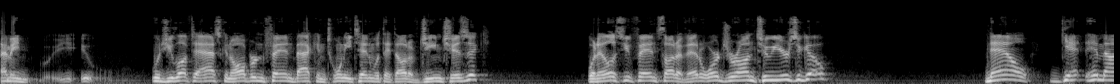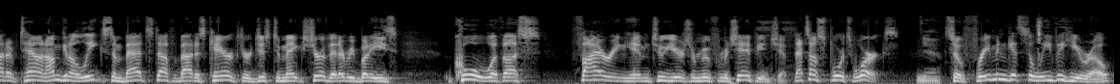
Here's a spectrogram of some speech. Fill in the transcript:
I mean, would you love to ask an Auburn fan back in 2010 what they thought of Gene Chizik? What LSU fans thought of Ed Orgeron two years ago? Now, get him out of town. I'm going to leak some bad stuff about his character just to make sure that everybody's cool with us firing him two years removed from a championship. That's how sports works. Yeah. So Freeman gets to leave a hero.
